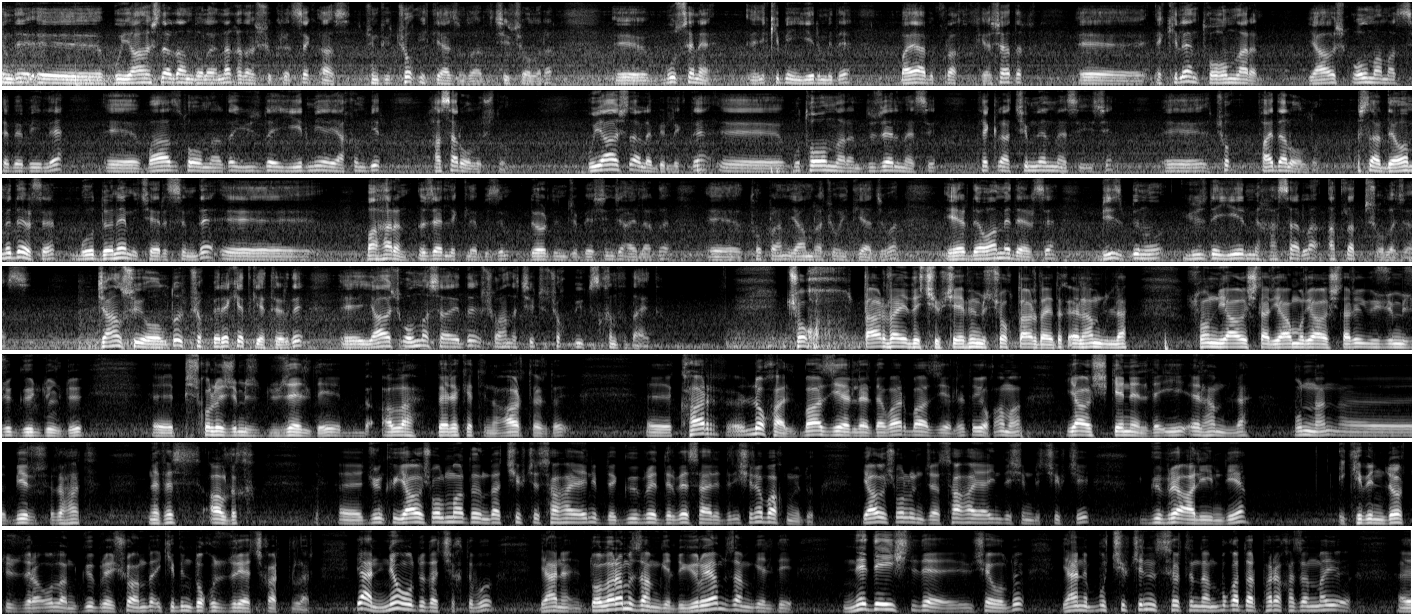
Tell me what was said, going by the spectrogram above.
Şimdi e, bu yağışlardan dolayı ne kadar şükretsek az. Çünkü çok ihtiyacımız vardı çiftçi olarak. E, bu sene e, 2020'de bayağı bir kuraklık yaşadık. E, ekilen tohumların yağış olmaması sebebiyle e, bazı tohumlarda %20'ye yakın bir hasar oluştu. Bu yağışlarla birlikte e, bu tohumların düzelmesi, tekrar çimlenmesi için e, çok faydalı oldu. Yağışlar devam ederse bu dönem içerisinde e, baharın özellikle bizim 4. 5. aylarda e, toprağın yağmura çok ihtiyacı var. Eğer devam ederse biz bunu %20 hasarla atlatmış olacağız. Can suyu oldu, çok bereket getirdi. E, yağış olmasaydı şu anda çiftçi çok büyük sıkıntıdaydı. Çok dardaydı çiftçi. Hepimiz çok dardaydık. Elhamdülillah son yağışlar, yağmur yağışları yüzümüzü güldürdü. Ee, psikolojimiz düzeldi. Allah bereketini artırdı. Ee, kar lokal. Bazı yerlerde var, bazı yerlerde yok ama yağış genelde iyi. Elhamdülillah bundan e, bir rahat nefes aldık. E, çünkü yağış olmadığında çiftçi sahaya inip de gübredir vesairedir işine bakmıyordu. Yağış olunca sahaya indi şimdi çiftçi gübre alayım diye. 2400 lira olan gübre şu anda 2900 liraya çıkarttılar. Yani ne oldu da çıktı bu? Yani dolara mı zam geldi, euroya mı zam geldi? Ne değişti de şey oldu? Yani bu çiftçinin sırtından bu kadar para kazanmayı e,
